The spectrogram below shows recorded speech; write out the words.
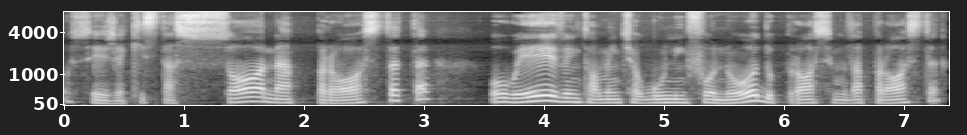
ou seja, que está só na próstata, ou eventualmente algum linfonodo próximo da próstata,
